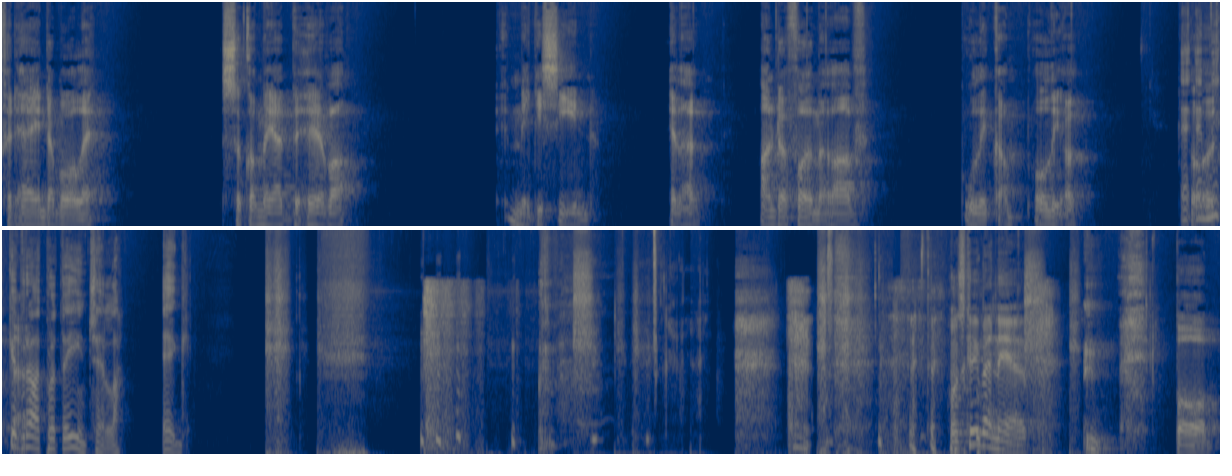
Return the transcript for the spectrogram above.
för det här ändamålet så kommer jag att behöva medicin eller andra former av olika oljor. en, en mycket bra proteinkälla. Ägg. Hon skriver ner på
